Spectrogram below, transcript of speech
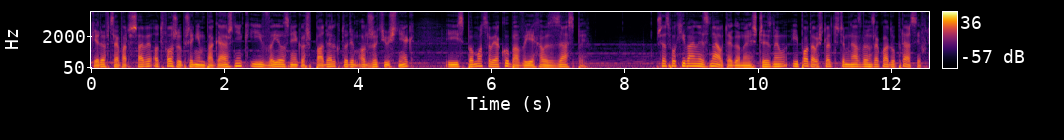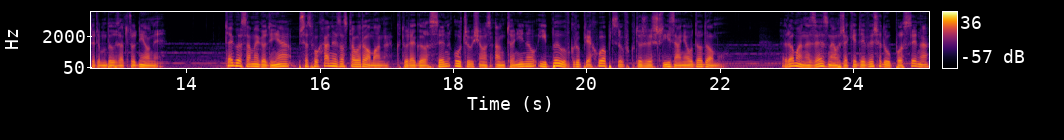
Kierowca Warszawy otworzył przy nim bagażnik i wyjął z niego szpadel, którym odrzucił śnieg i z pomocą Jakuba wyjechał z zaspy. Przesłuchiwany znał tego mężczyznę i podał śledczym nazwę zakładu pracy, w którym był zatrudniony. Tego samego dnia przesłuchany został Roman, którego syn uczył się z Antoniną i był w grupie chłopców, którzy szli za nią do domu. Roman zeznał, że kiedy wyszedł po syna,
